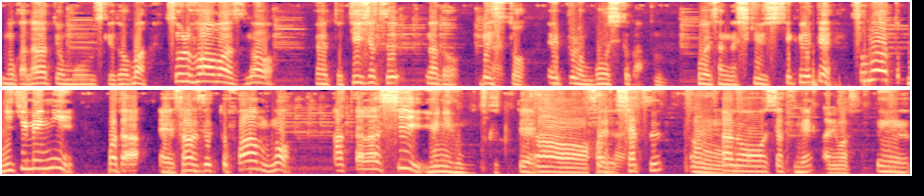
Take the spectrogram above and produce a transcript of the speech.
のかなって思うんですけど、まあソウルファーマーズの、えっと T シャツなど、ベスト、エプロン、帽子とか、ボ、う、エ、さんが支給してくれて、その後2期目にまた、えー、サンセットファームの新しいユニフォームを作って、あはい、はい、シャツ、うん、あの、シャツね。あります、ね。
